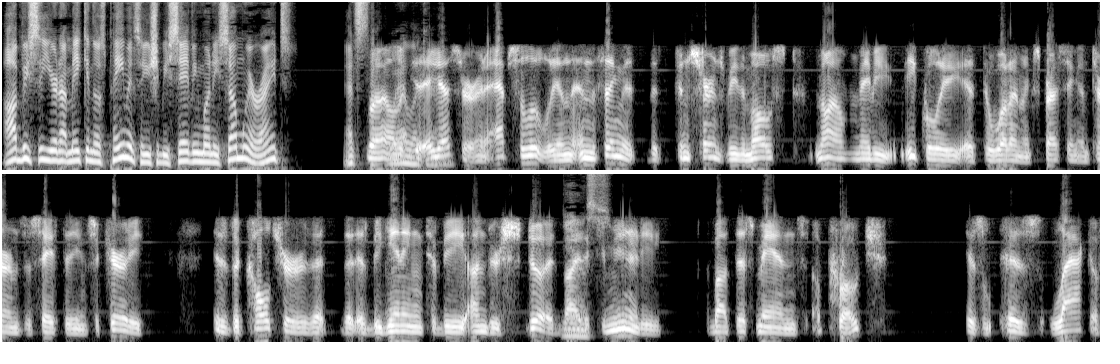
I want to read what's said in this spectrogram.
obviously you're not making those payments, so you should be saving money somewhere, right? That's the way I Well, it. yes, sir, and absolutely. And, and the thing that, that concerns me the most, well, maybe equally to what I'm expressing in terms of safety and security, is the culture that, that is beginning to be understood by Yes. the community about this man's approach, his his lack of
